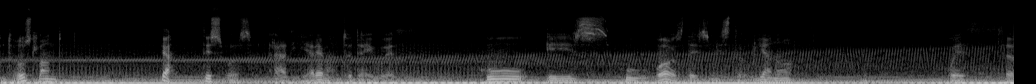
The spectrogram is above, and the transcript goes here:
und Russland. Ja, this was Radi Yerevan today with who is, who was this Mr. Ulyanov with uh,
